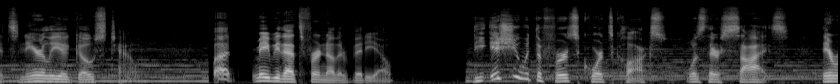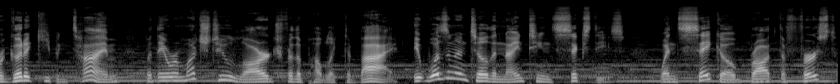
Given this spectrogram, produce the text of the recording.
It's nearly a ghost town. But maybe that's for another video. The issue with the first quartz clocks was their size. They were good at keeping time, but they were much too large for the public to buy. It wasn't until the 1960s when Seiko brought the first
